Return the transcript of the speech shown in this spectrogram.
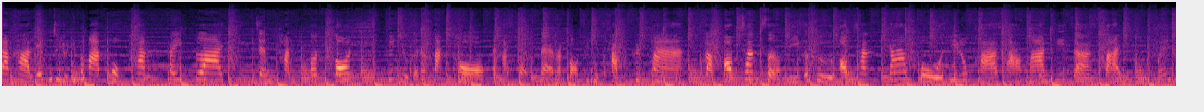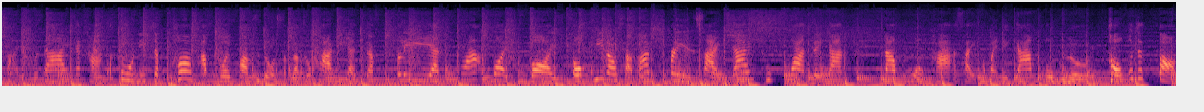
ราคาเรียกก็จะอยู่ที่ประมาณ 6,000 ไปปลายจนถึง 7,000 ต้นๆ ขึ้นอยู่กับน้ำหนักทองนะคะของแต่ละกรอบที่ถูกทำขึ้นมา กับออปชั่นเสริมนี้ก็คือออปชั่นกล้ามปูที่ลูกค้าสามารถที่จะใส่หรือไม่ใส่ ได้นะคะปูนี้จะเพิ่มอำนวยความสะดวกสำหรับลูกค้าที่อยากจะเปลี่ยนพระบ่อยๆองค์ที่เราสามารถเปลี่ยนใส่ได้ทุกวันโดยการนำห่วงพระใส่เข้าไปในก้ามปูเลยเขาก็จะตอบ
